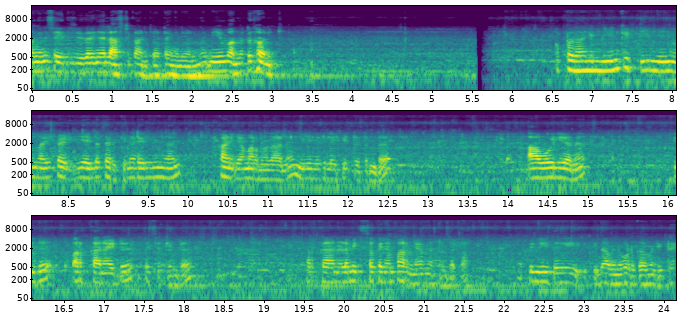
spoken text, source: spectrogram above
അങ്ങനെ ചെയ്ത് ചെയ്ത് കഴിഞ്ഞാൽ ലാസ്റ്റ് കാണിക്കാട്ടെ എങ്ങനെയാണെന്ന്. മീൻ വന്നിട്ട് കാണിക്കുക അപ്പോൾ അതാ മീൻ കിട്ടി. മീൻ നന്നായി കഴുകി അതിന്റെ തിരക്കിനിടയിൽ ഞാൻ കാണിക്കാൻ മറന്നതാണ്. മീൻ ഇതിലേക്ക് ഇട്ടിട്ടുണ്ട്. ആവോലിയാണ് ഇത് വറുക്കാനായിട്ട് വെച്ചിട്ടുണ്ട്. വറുക്കാനുള്ള മിക്സൊക്കെ ഞാൻ പറഞ്ഞു തന്നിട്ടുണ്ട് കേട്ടോ. പിന്നെ ഇത് ഇത് അവന് കൊടുക്കാൻ വേണ്ടിയിട്ട്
